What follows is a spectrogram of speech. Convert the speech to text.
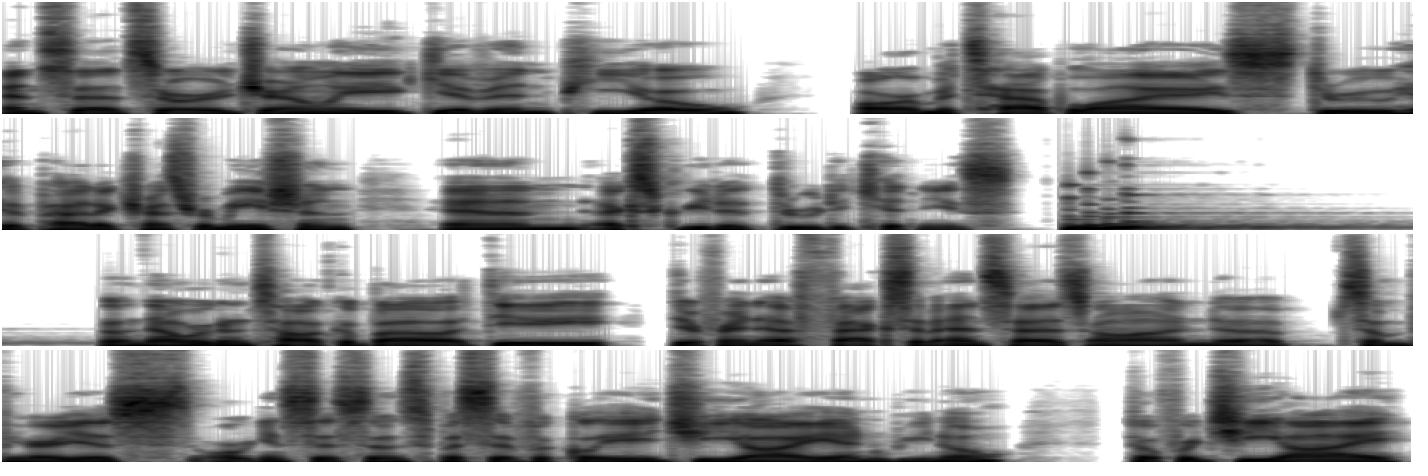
NSAIDs are generally given PO, are metabolized through hepatic transformation, and excreted through the kidneys. So now we're going to talk about the different effects of NSAIDs on uh, some various organ systems, specifically GI and renal. So for GI,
